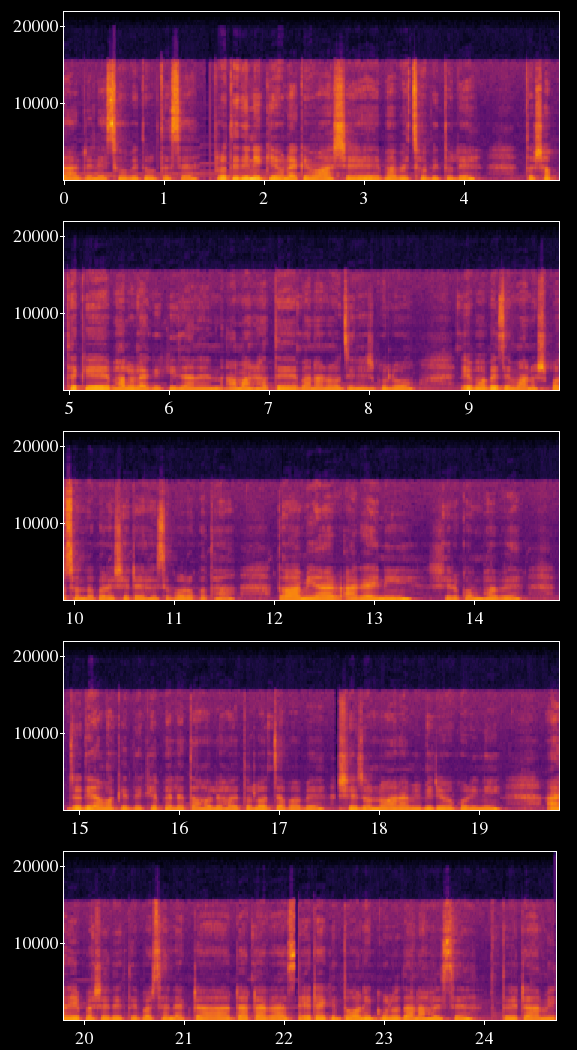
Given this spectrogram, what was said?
গার্ডেনে ছবি তুলতেছে। প্রতিদিনই কেউ না কেউ আসে এভাবে ছবি তুলে। তো সব থেকে ভালো লাগে কি জানেন? আমার হাতে বানানো জিনিসগুলো, এভাবে যে মানুষ পছন্দ করে সেটাই হয়েছে বড় কথা। তো আমি আর আগাইনি সেরকমভাবে। যদি আমাকে দেখে ফেলে তাহলে হয়তো লজ্জা পাবে। সেজন্য আর আমি ভিডিও করিনি। আর এই পাশে দেখতে পাচ্ছেন একটা ডাটা গাছ। এটাই কিন্তু অনেকগুলো দানা হয়েছে। তো এটা আমি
